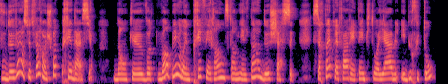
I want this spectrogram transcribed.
Vous devez ensuite faire un choix de prédation. Donc, euh, votre vampire a une préférence quand vient le temps de chasser. Certains préfèrent être impitoyables et brutaux,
